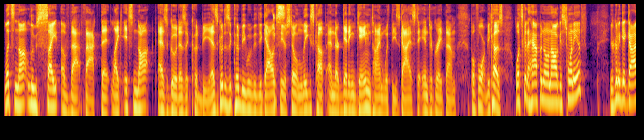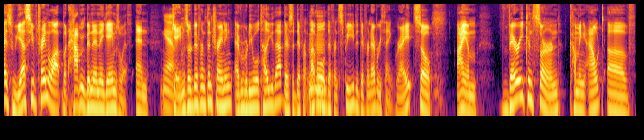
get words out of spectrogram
let's not lose sight of that fact that like it's not as good as it could be. As good as it could be would be the Galaxy It's- are still in Leagues Cup and they're getting game time with these guys to integrate them before. Because what's going to happen on August twentieth? You're going to get guys who, yes, you've trained a lot, but haven't been in any games with. And Yeah. games are different than training. Everybody will tell you that. There's a different level, a different speed, a different everything, right? So I am very concerned coming out of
